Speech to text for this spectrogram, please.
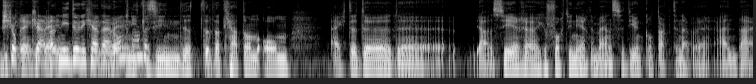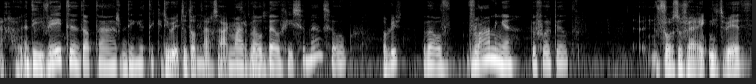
Shop, ik ga dat niet doen, ik ga daar rondwandelen. niet te zien. Dat, dat gaat dan om echt de, de ja, zeer gefortuneerde mensen die hun contacten hebben en daar hun... En die weten dat daar dingen te krijgen Die weten dat daar zaken Maar wel Belgische mensen ook. Wat blieft? Wel Vlamingen, bijvoorbeeld. Voor zover ik niet weet.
